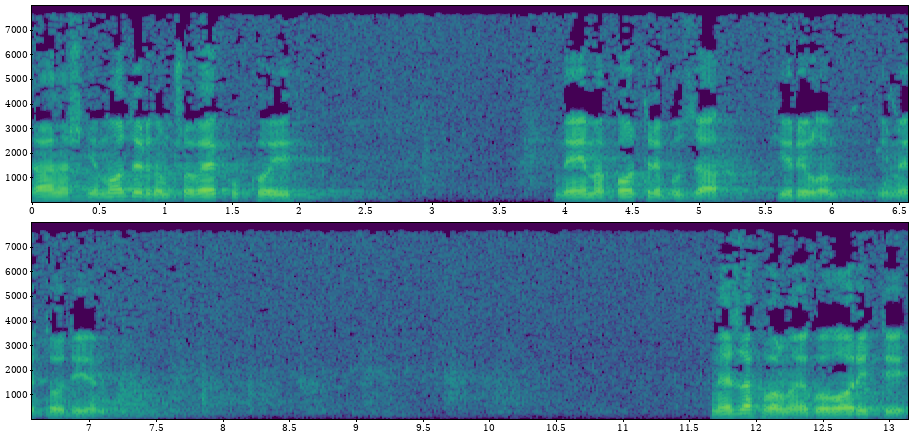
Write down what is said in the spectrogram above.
današnjem modernom čoveku koji nema potrebu za Kirilom i Metodijem. Nezahvalno je govoriti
